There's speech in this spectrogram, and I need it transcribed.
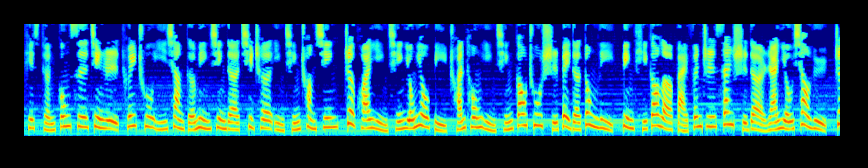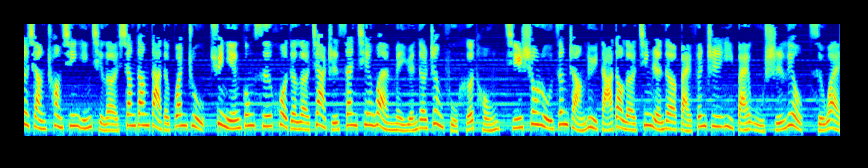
Piston 公司近日推出一项革命性的汽车引擎创新。这款引擎拥有比传统引擎高出十倍的动力，并提高了百分之三十的燃油效率。这项创新引起了相当大的关注。去年，公司获得了价值三千万美元的政府合同，其收入增长率达到了惊人的百分之一百五十六。此外，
